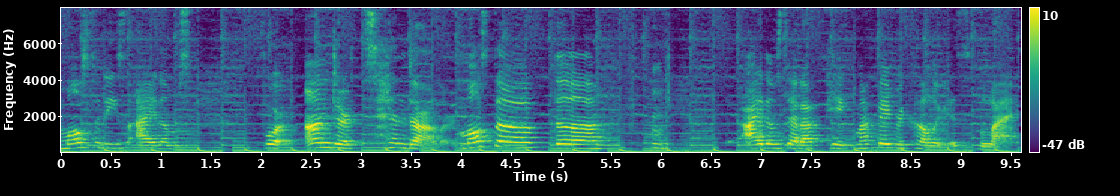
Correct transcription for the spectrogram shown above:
most of these items for under $10 most of the hmm, items that I picked, my favorite color is black.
